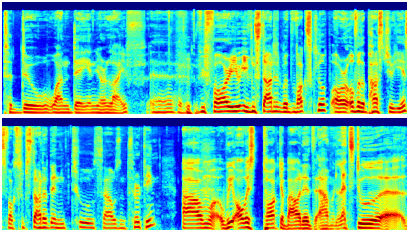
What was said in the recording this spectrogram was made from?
to do one day in your life uh, before you even started with Voxxclub or over the past few years? Voxxclub started in 2013. Um, we always talked about it. Um, let's do uh,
